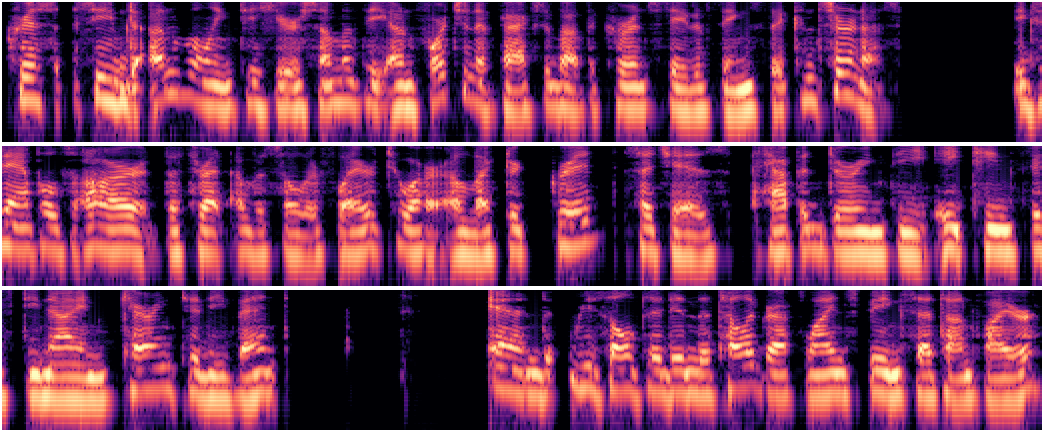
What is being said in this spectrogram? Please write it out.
Chris seemed unwilling to hear some of the unfortunate facts about the current state of things that concern us. Examples are the threat of a solar flare to our electric grid, such as happened during the 1859 Carrington event and resulted in the telegraph lines being set on fire,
